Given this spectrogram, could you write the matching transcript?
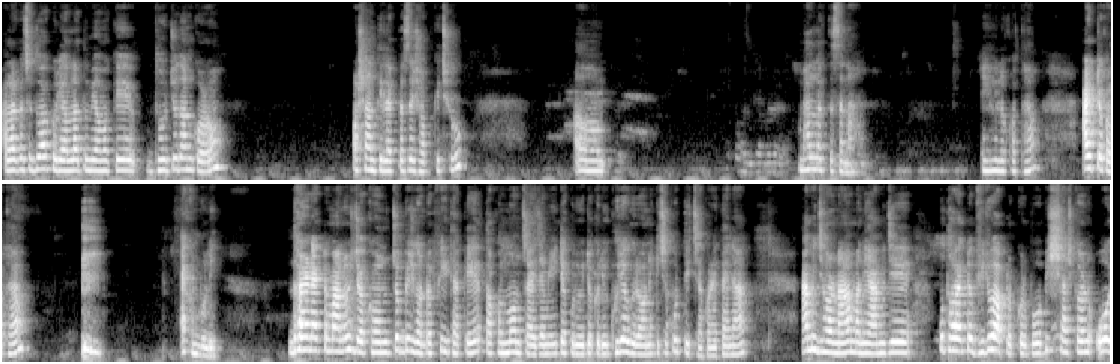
আল্লাহর কাছে দোয়া করি, আল্লাহ তুমি আমাকে ধৈর্য দান করো। অশান্তি লাগতেছে সব কিছু ভালো লাগতেছে না। এই হলো কথা। আরেকটা কথা। এখন বলি। ধরেন একটা মানুষ যখন চব্বিশ ঘণ্টা ফ্রি থাকে, তখন মন চায় যে আমি এটা করি, ওইটা করি, ঘুরে ঘুরে অনেক কিছু করতে ইচ্ছা করে, তাই না? আমি ঝর্ণা মানে আমি যে কোথাও একটা ভিডিও আপলোড করব, বিশ্বাস করেন, ওই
